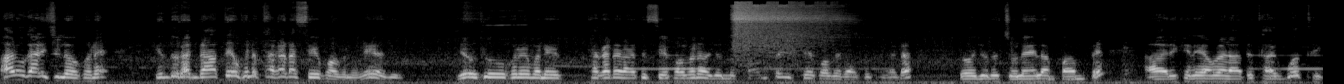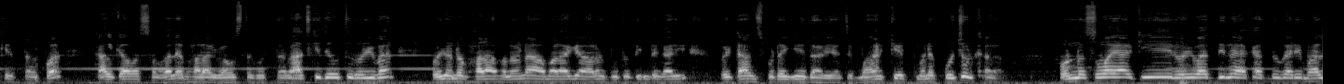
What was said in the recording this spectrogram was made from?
আরও গাড়ি ছিল ওখানে, কিন্তু রাতে ওখানে থাকাটা সেফ হবে না, ঠিক আছে? যেহেতু ওখানে মানে থাকাটা রাতে সেফ হবে না ওই জন্য পাম্পেই সেফ হবে রাতে থাকাটা। তো ওই জন্য চলে এলাম পাম্পে আর এখানে আমরা রাতে থাকব থেকে তারপর কালকে আবার সকালে ভাড়ার ব্যবস্থা করতে হবে। আজকে যেহেতু রবিবার ওই জন্য ভাড়া হলো না। আমার আগে আরও দুটো, তিনটে গাড়ি ওই ট্রান্সপোর্টে গিয়ে দাঁড়িয়ে আছে। মার্কেট মানে প্রচুর খারাপ। অন্য সময় আর কি রবিবার দিনে এক আধ দু গাড়ি মাল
